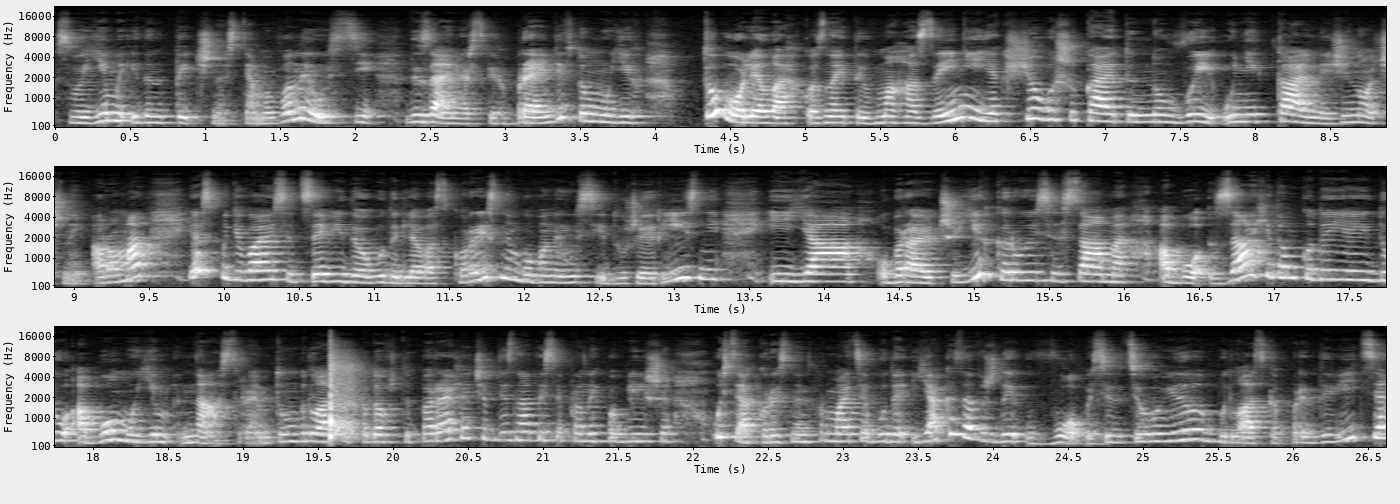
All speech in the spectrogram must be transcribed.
своїми ідентичностями. Вони усі дизайнерських брендів, тому їх Доволі легко знайти в магазині. Якщо ви шукаєте новий унікальний жіночний аромат, я сподіваюся, це відео буде для вас корисним, бо вони усі дуже різні. І я, обираючи їх, керуюся саме або західом, куди я йду, або моїм настроєм. Тому, будь ласка, продовжуйте перегляд, щоб дізнатися про них побільше. Уся корисна інформація буде, як і завжди, в описі до цього відео. Будь ласка, придивіться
